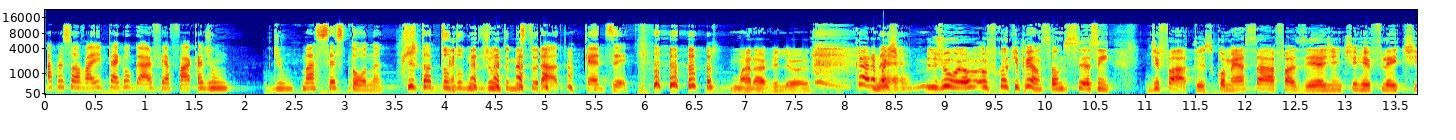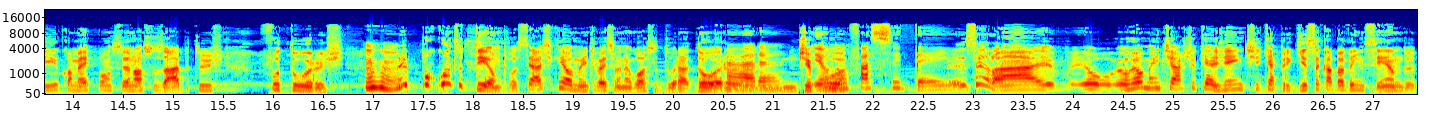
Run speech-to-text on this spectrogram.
a pessoa vai e pega o garfo e a faca de um. De uma cestona, que tá tudo junto e misturado. Quer dizer, Maravilhoso. Cara, Né? mas, Ju, eu, eu fico aqui pensando se, assim, de fato, isso começa a fazer a gente refletir como é que vão ser nossos hábitos futuros. Uhum. Por quanto tempo? Você acha que realmente vai ser um negócio duradouro? cara, tipo, eu não faço ideia. sei lá, eu, eu, eu realmente acho que a gente, que a preguiça acaba vencendo.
